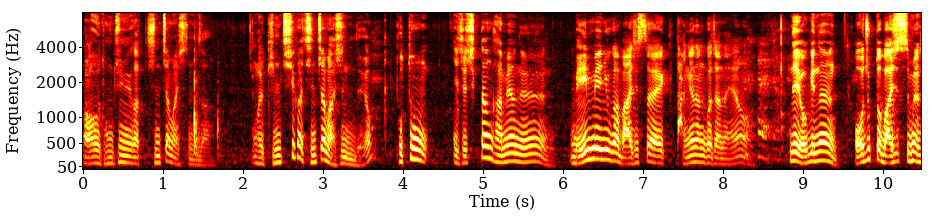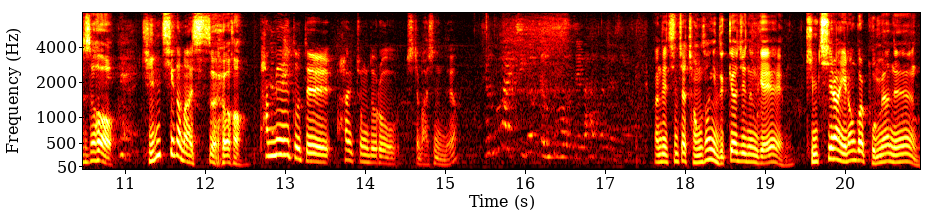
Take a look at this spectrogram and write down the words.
아 동치미가 진짜 맛있습니다. 아, 김치가 진짜 맛있는데요? 보통 이제 식당 가면은 메인 메뉴가 맛있어야 당연한 거잖아요. 근데 여기는 어죽도 맛있으면서 김치가 맛있어요. 판매해도 될 할 정도로 진짜 맛있는데요? 근데 진짜 정성이 느껴지는 게 김치랑 이런 걸 보면은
